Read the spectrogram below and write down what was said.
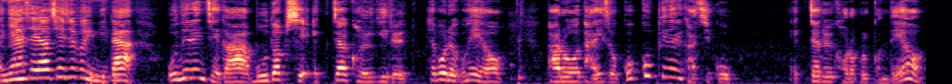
안녕하세요 최주부입니다. 오늘은 제가 못 없이 액자 걸기를 해보려고 해요. 바로 다이소 꼬꼬핀을 가지고 액자를 걸어 볼 건데요.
